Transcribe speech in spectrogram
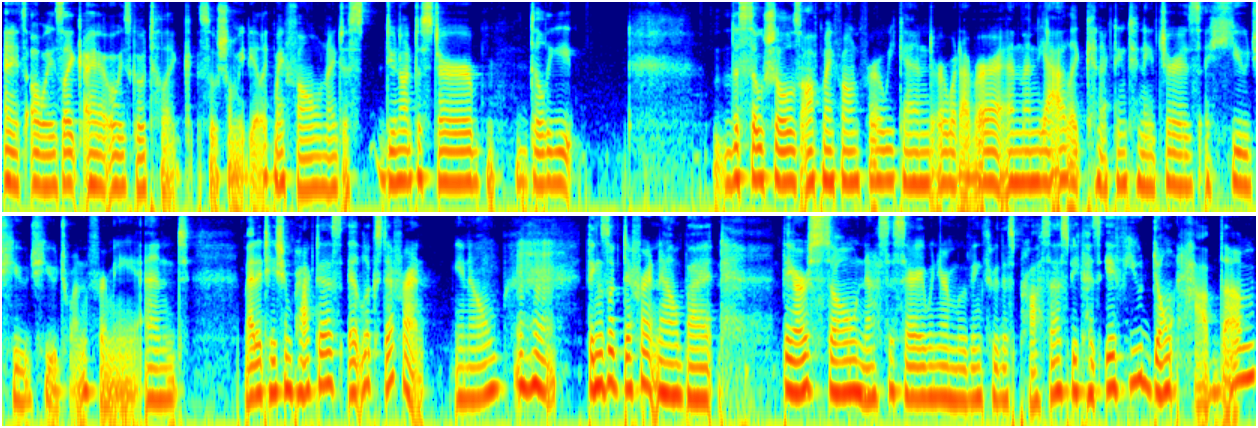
and it's always like I always go to like social media, like my phone. I just do not disturb, delete the socials off my phone for a weekend or whatever. And then, yeah, like connecting to nature is a huge, huge, huge one for me. And meditation practice, it looks different, you know? Mm-hmm. Things look different now, but they are so necessary when you're moving through this process because if you don't have them,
